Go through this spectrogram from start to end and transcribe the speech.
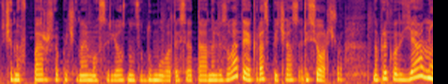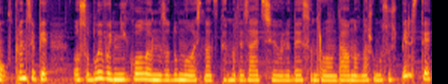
чи не вперше починаємо серйозно задумуватися та аналізувати якраз під час ресерчу. Наприклад, я ну в принципі особливо ніколи не задумувалась над стигматизацією людей з синдромом Дауна в нашому суспільстві,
